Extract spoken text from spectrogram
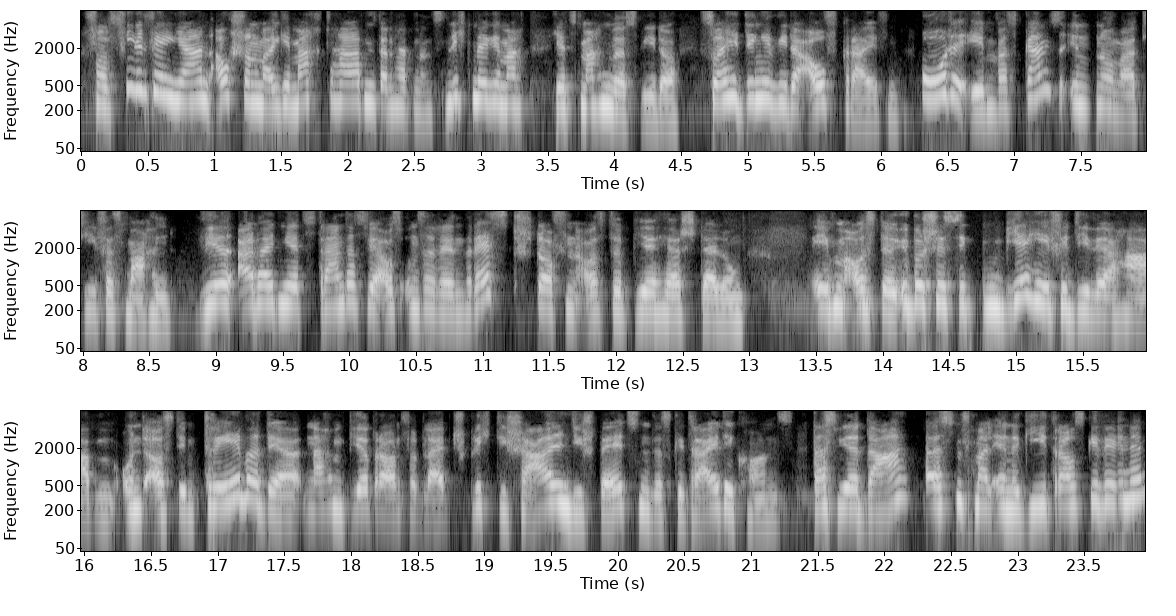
vor vielen, vielen Jahren auch schon mal gemacht haben. Dann hat man es nicht mehr gemacht. Jetzt machen wir es wieder. Solche Dinge wieder aufgreifen. Oder eben was ganz Innovatives machen. Wir arbeiten jetzt dran, dass wir aus unseren Reststoffen aus der Bierherstellung eben aus der überschüssigen Bierhefe, die wir haben. Und aus dem Treber, der nach dem Bierbrauen verbleibt, sprich die Schalen, die Spelzen des Getreidekorns, dass wir da erstens mal Energie draus gewinnen,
